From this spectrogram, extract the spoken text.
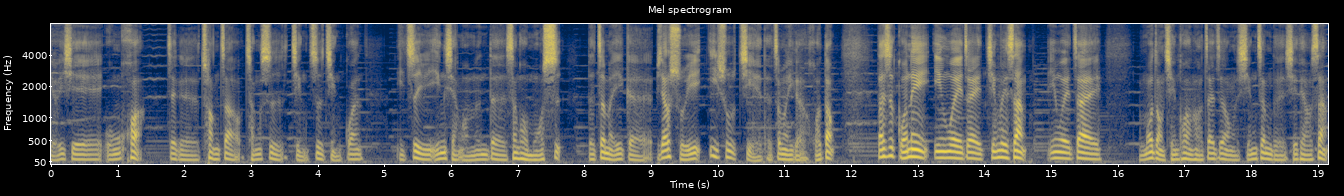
有一些文化这个创造城市景致景观。以至于影响我们的生活模式的这么一个比较属于艺术节的这么一个活动，但是国内因为在经费上，因为在某种情况哈，在这种行政的协调上，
